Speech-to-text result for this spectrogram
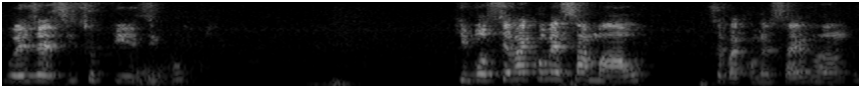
o exercício físico, que você vai começar mal, você vai começar errando,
